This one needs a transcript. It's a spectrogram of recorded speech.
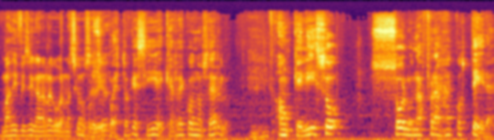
más difícil ganar la gobernación. Por sería... supuesto que sí, hay que reconocerlo. Aunque él hizo solo una franja costera,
